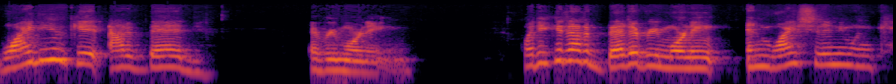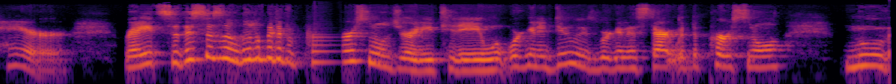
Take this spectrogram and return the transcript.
why do you get out of bed every morning? Why do you get out of bed every morning? And why should anyone care? Right? So this is a little bit of a personal journey today. And what we're going to do is we're going to start with the personal, move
